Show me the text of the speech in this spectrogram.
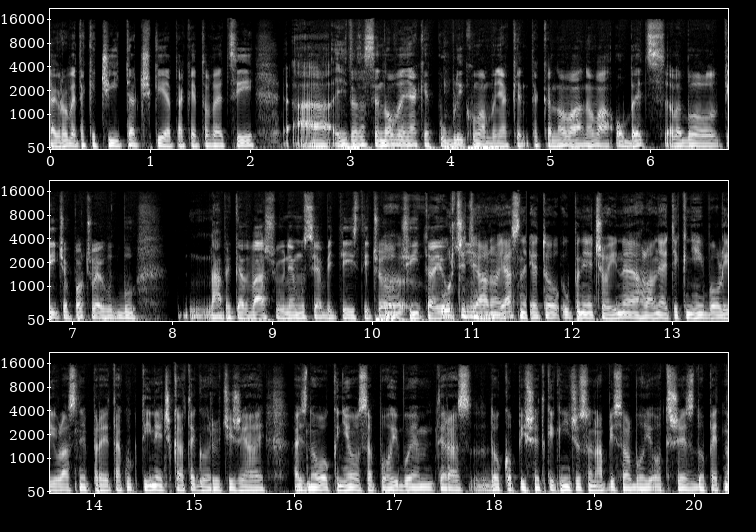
tak robia také čítačky a takéto veci a je to zase nové nejaké publikum alebo nejaká taká nová, nová obec, lebo tí, čo počúvajú hudbu, napríklad vašu nemusia byť tí istí, čo čítajú. Určite knihy. áno, jasne, je to úplne niečo iné a hlavne aj tie knihy boli vlastne pre takú teenage kategóriu, čiže aj, aj s novou knihou sa pohybujem teraz dokopy všetky knihy, čo som napísal, boli od 6 do 15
